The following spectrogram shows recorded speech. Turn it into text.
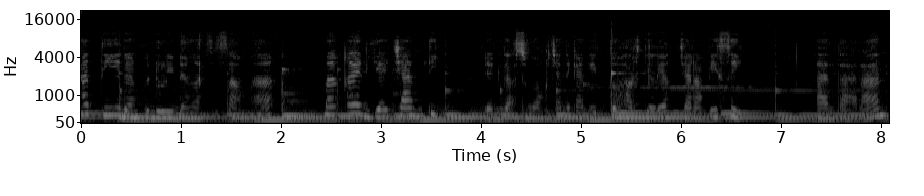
hati dan peduli dengan sesama, maka dia cantik dan gak semua kecantikan itu harus dilihat secara fisik. Lantaran,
